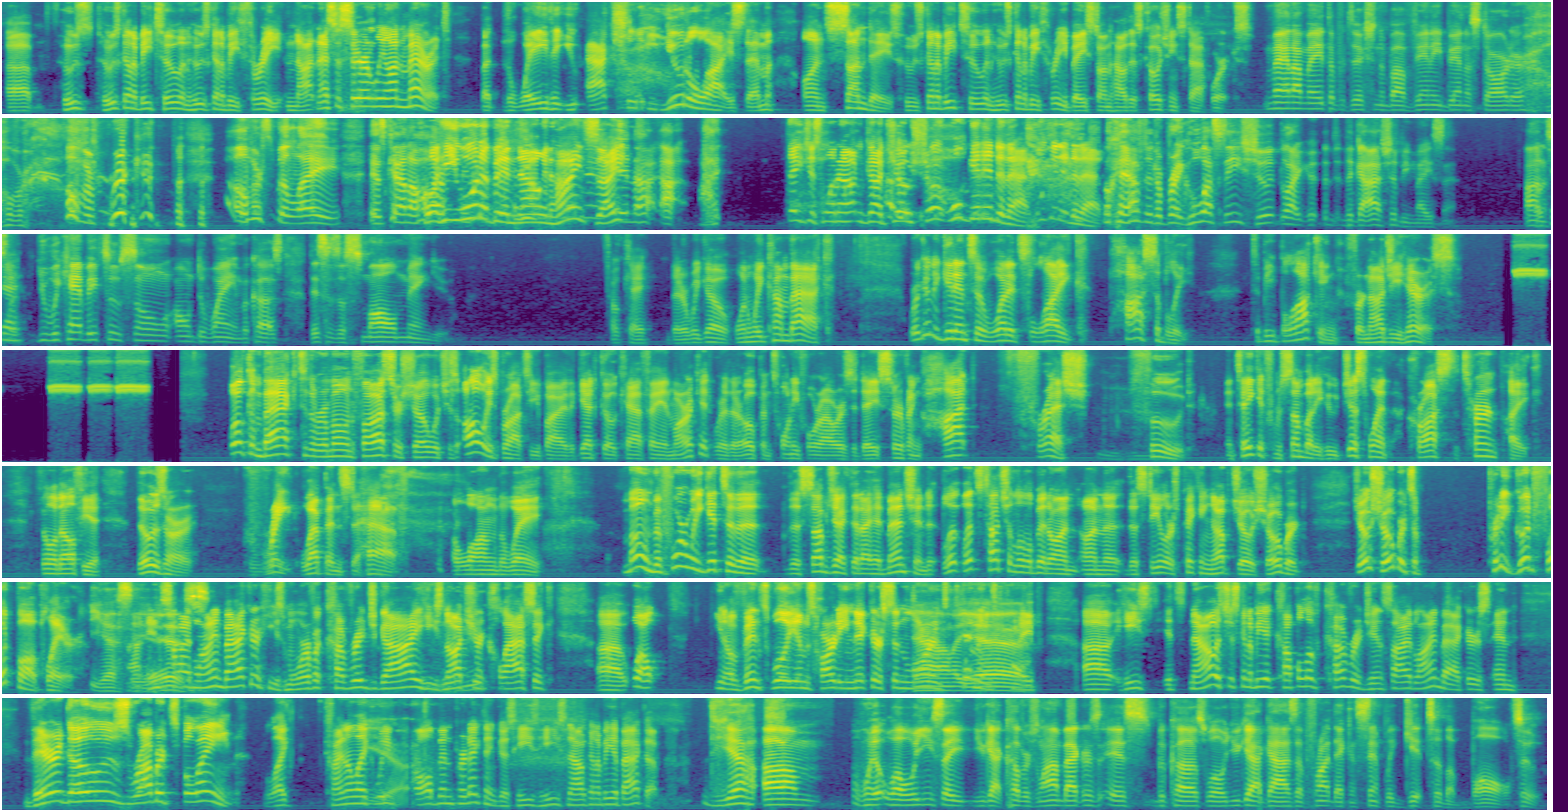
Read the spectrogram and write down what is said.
uh, who's who's going to be two and who's going to be three. Not necessarily on merit, but the way that you actually utilize them on Sundays. Who's going to be two and who's going to be three based on how this coaching staff works? Man, I made the prediction about Vinny being a starter over over over Spillane. It's kind of hard. Well, he would have been now in hindsight. I, I, I, they just went out and got Joe Show. We'll get into that. We'll get into that. okay, after the break, who I see should like the guy should be Mason. Honestly, Okay. you we can't be too soon on Dwayne because this is a small menu. Okay, there we go. When we come back, we're going to get into what it's like, possibly, to be blocking for Najee Harris. Welcome back to the Ramon Foster Show, which is always brought to you by the Get Go Cafe and Market, where they're open 24 hours a day serving hot, fresh mm-hmm. food. And take it from somebody who just went across the turnpike, Philadelphia. Those are great weapons to have along the way. Moan, before we get to the the subject that I had mentioned, let, us touch a little bit on on the, the Steelers picking up Joe Schobert. Joe Schobert's a pretty good football player. Yes, Uh, inside linebacker, he's more of a coverage guy. He's not Mhm. your classic, uh, well, you know, Vince Williams, Hardy Nickerson, Lawrence Down, Timmons yeah. type. Uh, he's it's now it's just going to be a couple of coverage inside linebackers, and there goes Robert Spillane, like kind of like we've all been predicting, because he's he's now going to be a backup. Yeah. Um. Well, well, when you say you got coverage linebackers, it's because well, you got guys up front that can simply get to the ball too.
